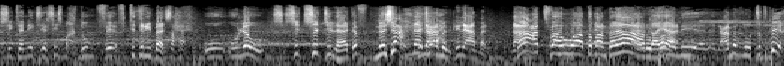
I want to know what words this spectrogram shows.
سيتان إكزرسيس مخدوم في, في التدريبات. صحيح. و- ولو س- سجل هدف نجاح نجاح للعمل. للعمل. نعم. ضاعت فهو طبعا ضياع. ربما للعمل والتطبيق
